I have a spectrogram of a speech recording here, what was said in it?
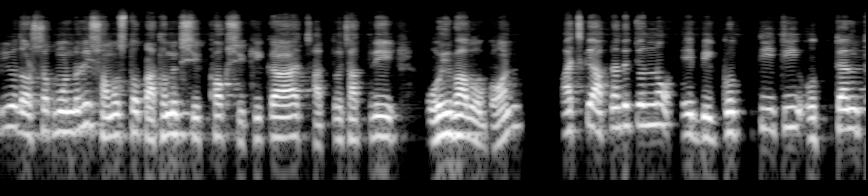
প্রিয় দর্শক মণ্ডলী, সমস্ত প্রাথমিক শিক্ষক, শিক্ষিকা, ছাত্রছাত্রী, অভিভাবকগণ, আজকে আপনাদের জন্য এই বিজ্ঞপ্তিটি অত্যন্ত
